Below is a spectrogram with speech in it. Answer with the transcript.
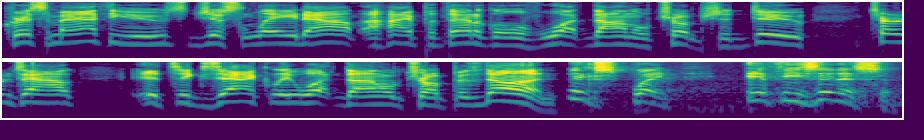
Chris Matthews just laid out a hypothetical of what Donald Trump should do. Turns out it's exactly what Donald Trump has done. explain if he's innocent.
